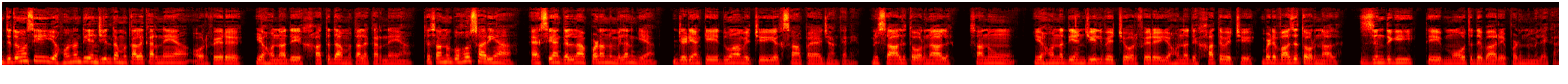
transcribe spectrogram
ਜਦੋਂ ਅਸੀਂ ਯਹੋਨਾ ਦੀ ਅੰਜੀਲ ਦਾ ਮਤਾਲਾ ਕਰਨੇ ਆ ਔਰ ਫਿਰ ਯਹੋਨਾ ਦੇ ਖੱਤ ਦਾ ਮਤਾਲਾ ਕਰਨੇ ਆ, ਤੇ ਸਾਨੂੰ ਬਹੁਤ ਸਾਰੀਆਂ ਐਸੀਆਂ ਗੱਲਾਂ ਪੜਨ ਨੂੰ ਮਿਲਣਗੀਆਂ, ਜਿਹੜੀਆਂ ਕਿ ਦੋਹਾਂ ਵਿੱਚ ਯਕਸਾਂ ਪਾਇਆ ਜਾਂਦੇ ਨੇ। ਮਿਸਾਲ ਦੇ ਤੌਰ 'ਤੇ ਸਾਨੂੰ ਯਹੋਨਾ ਦੀ ਅੰਜੀਲ ਵਿੱਚ ਔਰ ਫਿਰ ਯਹੋਨਾ ਦੇ ਖੱਤ ਵਿੱਚ ਬੜੇ ਵਾਜ਼ਿਹ ਤੌਰ 'ਤੇ ਜ਼ਿੰਦਗੀ ਤੇ ਮੌਤ ਦੇ ਬਾਰੇ ਪੜਨ ਨੂੰ ਮਿਲੇਗਾ।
